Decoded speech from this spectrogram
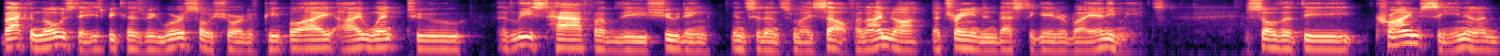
Back in those days, because we were so short of people, I, I went to at least half of the shooting incidents myself, and I'm not a trained investigator by any means. So that the crime scene, and I'm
